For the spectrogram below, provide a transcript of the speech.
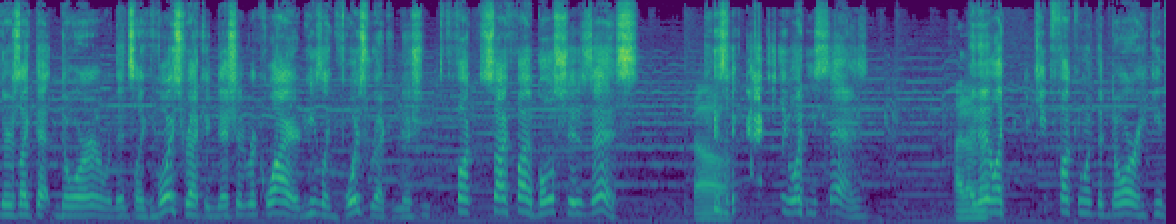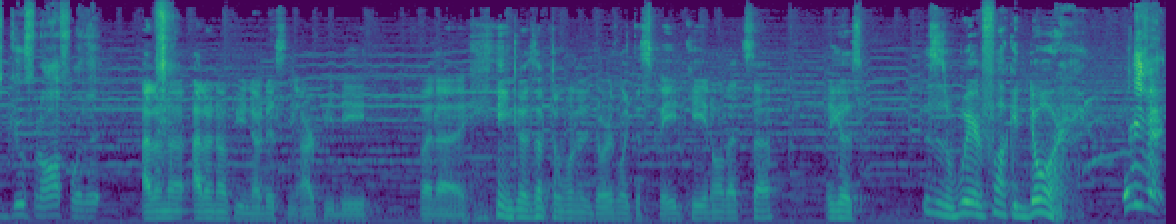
there's like that door that's like voice recognition required. He's like voice recognition. The fuck sci-fi bullshit is this? Oh, It's like actually what he says. I don't And know. then like you keep fucking with the door, he keeps goofing off with it. I don't know. I don't know if you noticed in RPD, but uh, he goes up to one of the doors, like the spade key and all that stuff. He goes, "This is a weird fucking door." Leave it.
